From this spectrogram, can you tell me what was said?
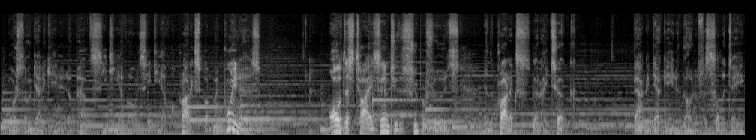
more so dedicated about CTFO and CTFO products. But my point is, all of this ties into the superfoods and the products that I took back a decade ago to facilitate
